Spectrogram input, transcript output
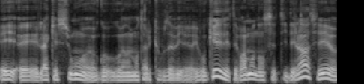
Et, la question euh, gouvernementale que vous avez évoquée était vraiment dans cette idée-là, c'est euh,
